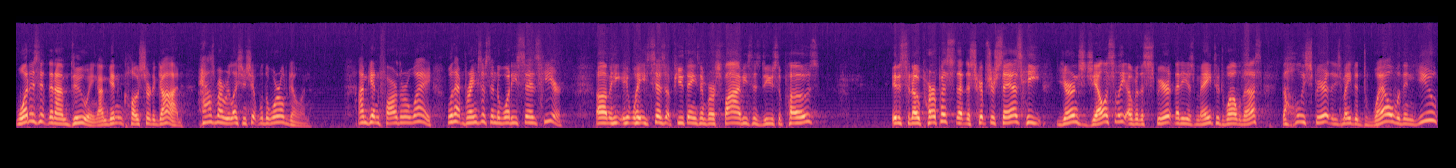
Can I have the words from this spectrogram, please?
what is it that I'm doing? I'm getting closer to God. How's my relationship with the world going? I'm getting farther away. Well, that brings us into what he says here. Um, he, he says a few things in verse 5. He says, Do you suppose it is to no purpose that the scripture says he yearns jealously over the spirit that he has made to dwell with us? The Holy Spirit that he's made to dwell within you,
